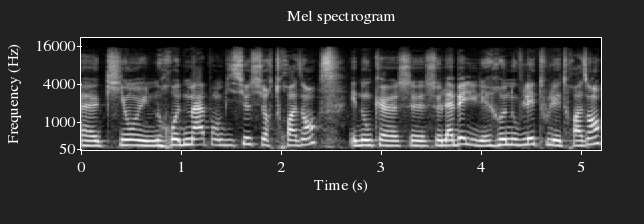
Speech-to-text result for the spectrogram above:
euh, qui ont une roadmap ambitieuse sur trois ans. Et donc euh, ce, label, il est renouvelé tous les trois ans,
